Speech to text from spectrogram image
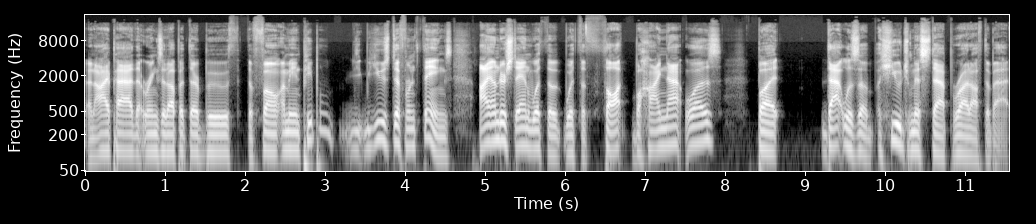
an iPad that rings it up at their booth, the phone. I mean, people use different things. I understand what the what the thought behind that was, but that was a, a huge misstep right off the bat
